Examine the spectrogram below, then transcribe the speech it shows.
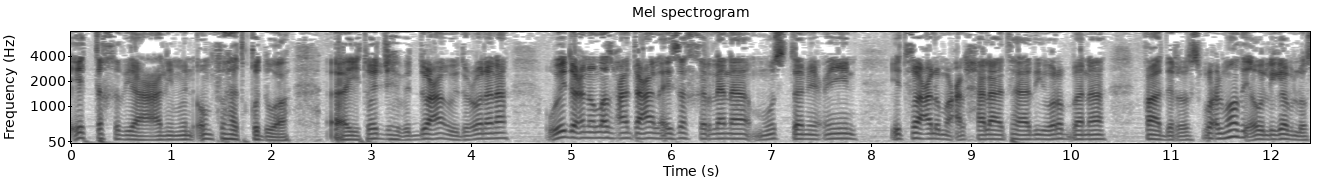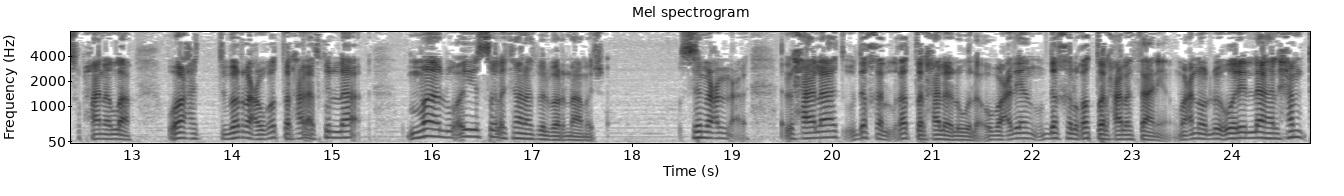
يتخذ يعني من ام فهد قدوة. آه يتوجه بالدعاء ويدعو لنا ويدعو إن الله سبحانه وتعالى يسخر لنا مستمعين يتفاعلوا مع الحالات هذه. وربنا قادر الأسبوع الماضي أو اللي قبله سبحان الله. واحد تبرع وغطى الحالات كلها ما له أي صلة كانت بالبرنامج سمع الحالات ودخل غطى الحالة الأولى وبعدين دخل وغطى الحالة الثانية مع إنه ولله الحمد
